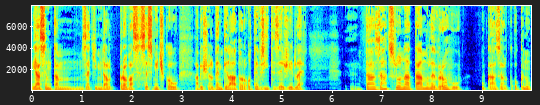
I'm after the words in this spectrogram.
Já jsem tam zatím dal provaz se smyčkou, aby šel ventilátor otevřít ze židle. Ta záclona tamhle v rohu, ukázal k oknu,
